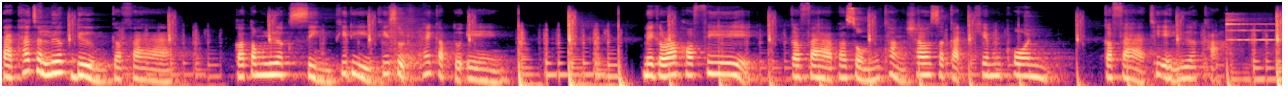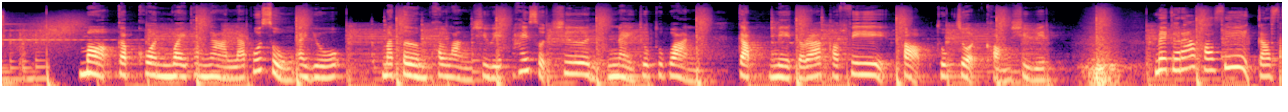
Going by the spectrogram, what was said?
แต่ถ้าจะเลือกดื่มกาแฟ ก็ต้องเลือกสิ่งที่ดีที่สุดให้กับตัวเอง m e g a r a Coffee กาแฟผสมถังเช่าสกัดเข้มข้น กาแฟที่เอเลือกค่ะ เหมาะกับคนวัยทำงานและผู้สูงอายุ มาเติมพลังชีวิตให้สดชื่นในทุกๆวัน กับเมกราคอฟฟตอบทุกโจทย์ของชีวิต เมกาคอฟฟี่กาแฟ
